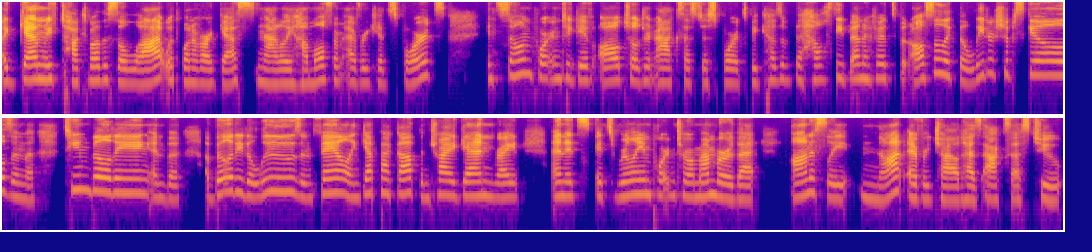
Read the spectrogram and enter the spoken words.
Again, we've talked about this a lot with one of our guests, Natalie Hummel from Every Kid Sports. It's so important to give all children access to sports because of the healthy benefits, but also like the leadership skills and the team building and the ability to lose and fail and get back up and try again, right? And it's it's really important to remember that honestly, not every child has access to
